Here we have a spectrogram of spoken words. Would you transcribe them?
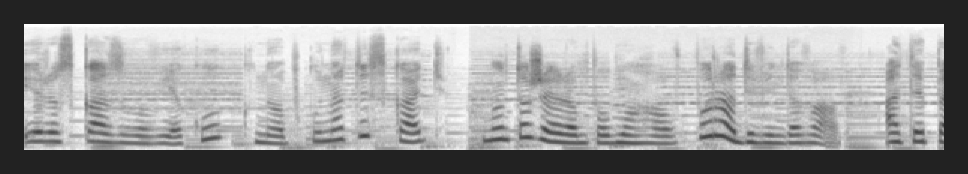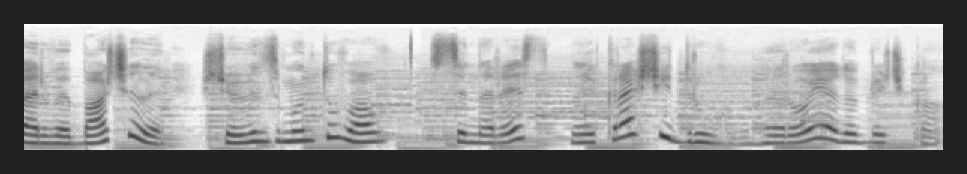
і розказував, яку кнопку натискать. Монтажерам помагав, поради він давав. А тепер ви бачили, що він змонтував. Сценарист найкращий друг героя добрячка.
